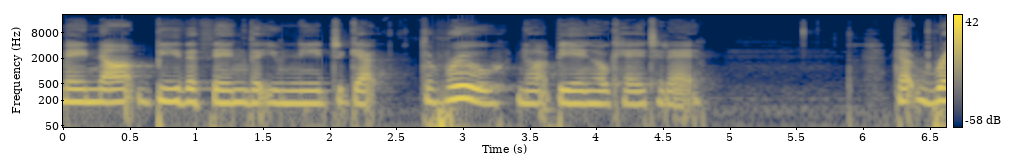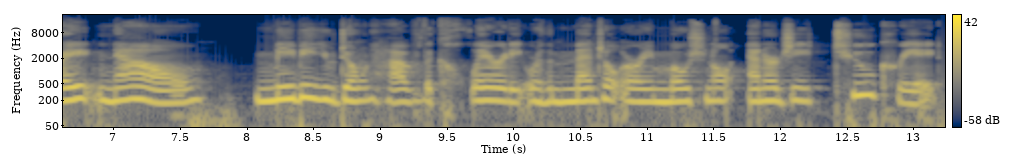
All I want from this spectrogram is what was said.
may not be the thing that you need to get through not being okay today. That right now, maybe you don't have the clarity or the mental or emotional energy to create,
